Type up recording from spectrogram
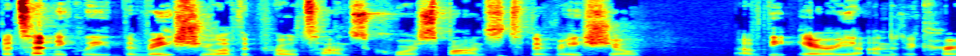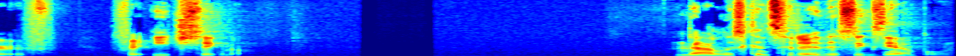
But technically, the ratio of the protons corresponds to the ratio of the area under the curve for each signal. Now let's consider this example.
